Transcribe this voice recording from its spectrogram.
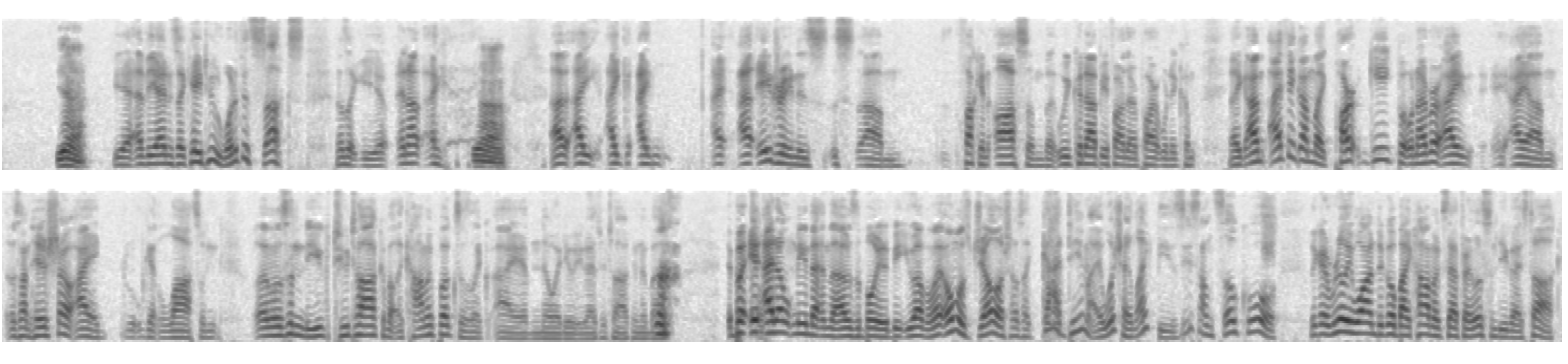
Yeah, Yeah, at the end it's like, hey dude, what if it sucks? I was like, yep. And I I yeah. I I I, I, I, I Adrian is, um fucking awesome, but we could not be farther apart when it comes. Like I'm I think I'm like part geek, but whenever I I um was on his show, I get lost when. I was listening to you two talk about like comic books. I was like, I have no idea what you guys are talking about. But it, I don't mean that in the I was a bully to beat you up. I'm almost jealous. I was like, God damn it, I wish I liked these. These sound so cool. Like I really wanted to go buy comics after I listened to you guys talk.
